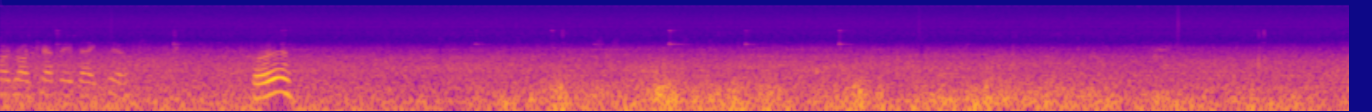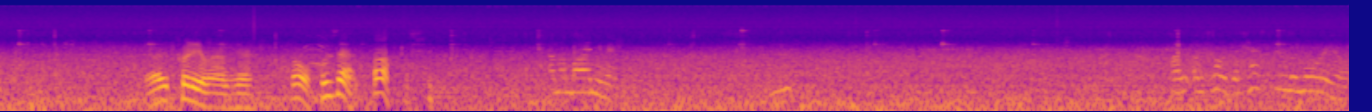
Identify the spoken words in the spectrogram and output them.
Hard Rock Cafe bag too. Oh yeah. Very pretty around here. Oh, who's that? Oh, I'm a monument. Hmm? I'm, I'm called the Hester Memorial.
